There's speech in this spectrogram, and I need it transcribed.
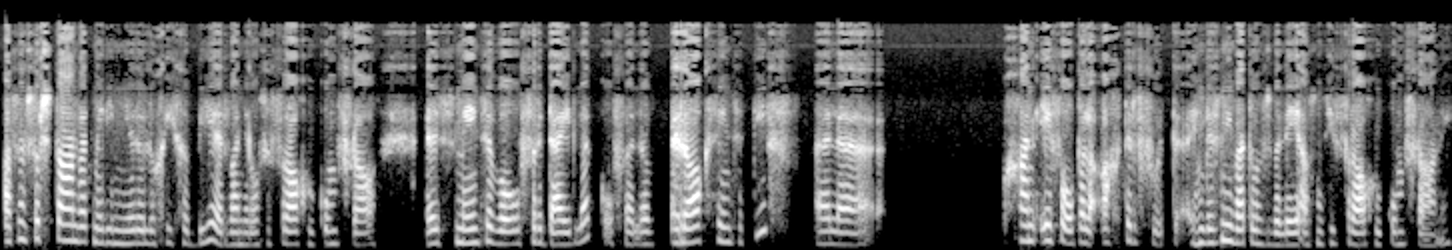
As ons verstaan wat met die neurologie gebeur wanneer ons 'n vraag hoekom vra, is mense wil verduidelik of hulle raak sensitief, hulle gaan effe op hulle agtervoet en dis nie wat ons wil hê as ons die vraag hoekom vra nie.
